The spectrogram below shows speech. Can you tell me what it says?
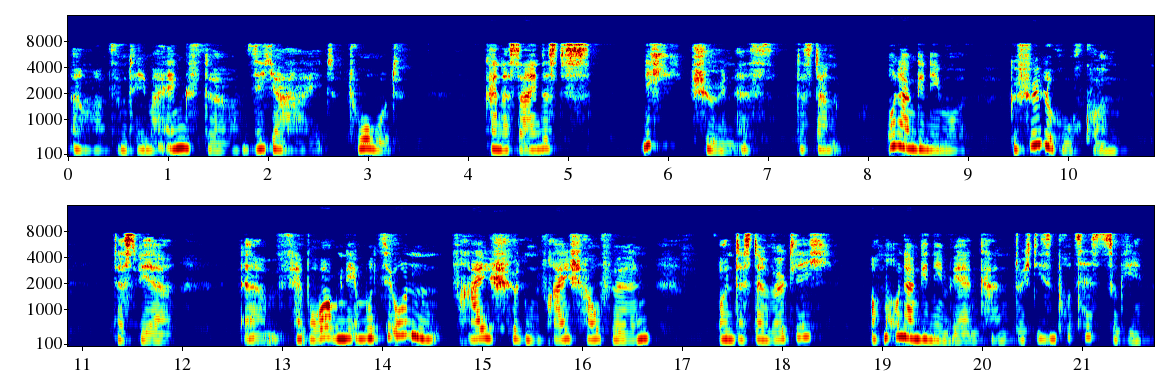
äh, zum Thema Ängste, Sicherheit, Tod, kann das sein, dass das nicht schön ist, dass dann unangenehme Gefühle hochkommen, dass wir ähm, verborgene Emotionen freischütten, freischaufeln und dass dann wirklich auch mal unangenehm werden kann, durch diesen Prozess zu gehen.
